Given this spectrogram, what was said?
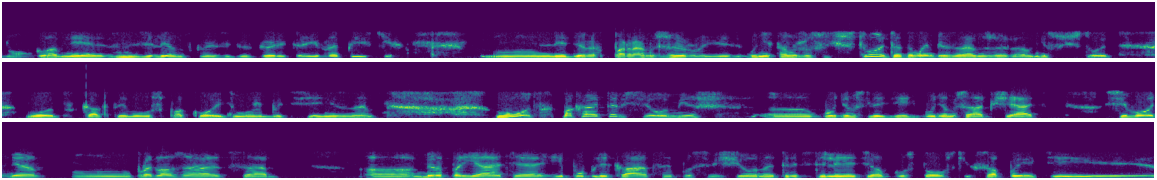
ну, главнее Зеленского, если говорить о европейских э, лидерах по ранжиру. У них там же существует, это мы без ранжира, а у них существует вот как-то его успокоить, может быть, я не знаю. Вот, пока это все, Миш, э, будем следить, будем сообщать. Сегодня э, продолжаются мероприятия и публикации, посвященные 30-летию августовских событий,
